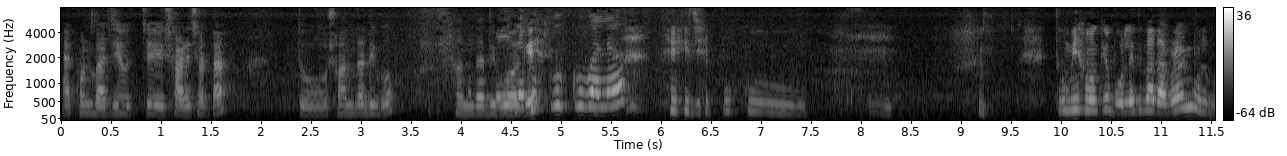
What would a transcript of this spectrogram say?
এখন বাজে হচ্ছে সাড়ে ছটা। তো সন্ধ্যা দিব। সন্ধ্যা দিব আগে। এই যে পুকু। তুমি আমাকে বলে দিবা তারপর আমি বলব।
